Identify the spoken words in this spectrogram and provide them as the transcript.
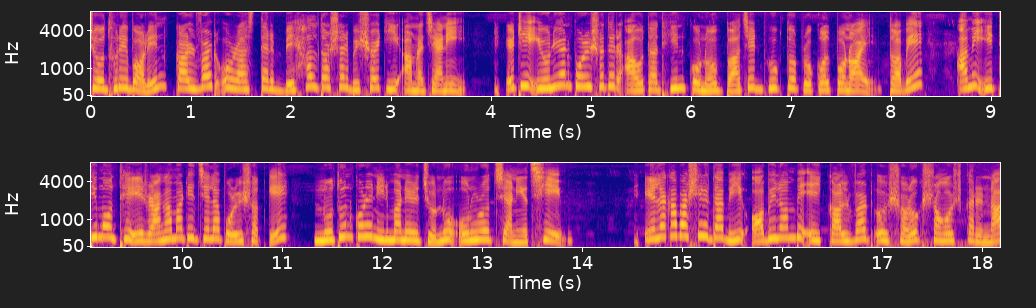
চৌধুরী বলেন, কালভার্ট ও রাস্তার বেহাল দশার বিষয়টি আমরা জানি। এটি ইউনিয়ন পরিষদের আওতাধীন কোনো বাজেটভুক্ত প্রকল্প নয়। তবে আমি ইতিমধ্যেই রাঙামাটি জেলা পরিষদকে নতুন করে নির্মাণের জন্য অনুরোধ জানিয়েছি। এলাকাবাসীর দাবি, অবিলম্বে এই কালভার্ট ও সড়ক সংস্কার না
